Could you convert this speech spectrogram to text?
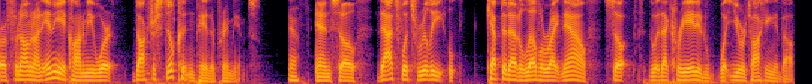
or a phenomenon in the economy where doctors still couldn't pay their premiums. Yeah. And so that's what's really kept it at a level right now. So that created what you were talking about,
